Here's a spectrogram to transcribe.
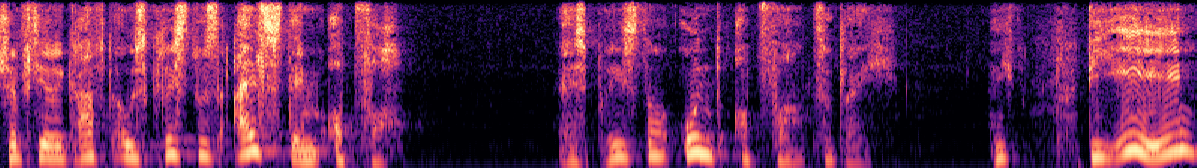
schöpft ihre Kraft aus Christus als dem Opfer. Er ist Priester und Opfer zugleich. Nicht? Die Ehe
